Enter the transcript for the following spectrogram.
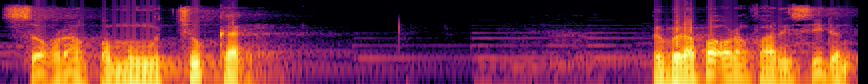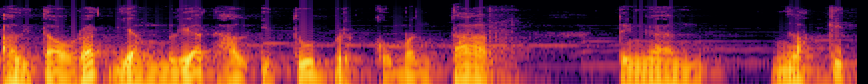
seorang pemungut cukai Beberapa orang Farisi dan ahli Taurat yang melihat hal itu berkomentar dengan nyelakit.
